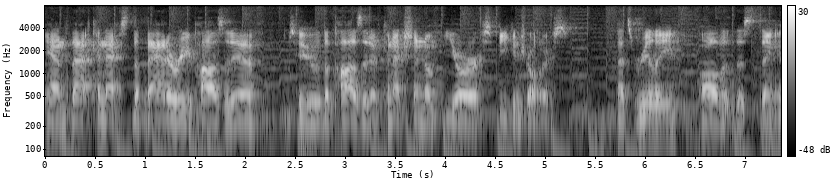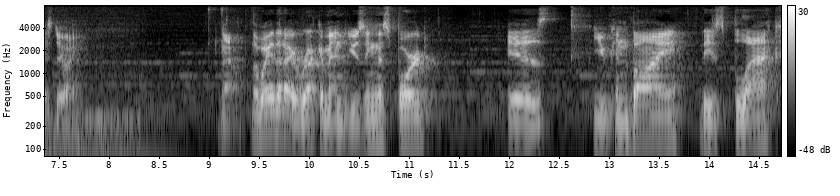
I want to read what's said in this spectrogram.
and that connects the battery positive to the positive connection of your speed controllers. That's really all that this thing is doing. Now, the way that I recommend using this board is you can buy these black,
